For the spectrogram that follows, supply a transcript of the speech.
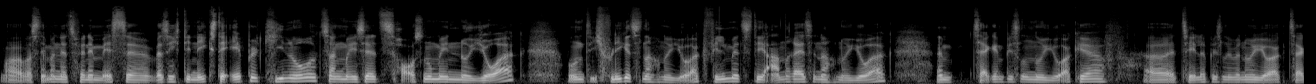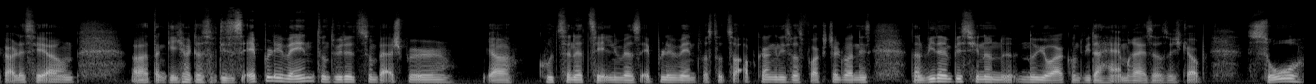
was nehmen wir jetzt für eine Messe? Weiß ich, die nächste Apple Kino, sagen wir, ist jetzt Hausnummer in New York und ich fliege jetzt nach New York, filme jetzt die Anreise nach New York, ähm, zeige ein bisschen New York her, äh, erzähle ein bisschen über New York, zeige alles her und äh, dann gehe ich halt also auf dieses Apple-Event und würde jetzt zum Beispiel, ja, kurz dann erzählen über das Apple-Event, was dort so abgegangen ist, was vorgestellt worden ist, dann wieder ein bisschen in New York und wieder Heimreise. Also ich glaube, so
